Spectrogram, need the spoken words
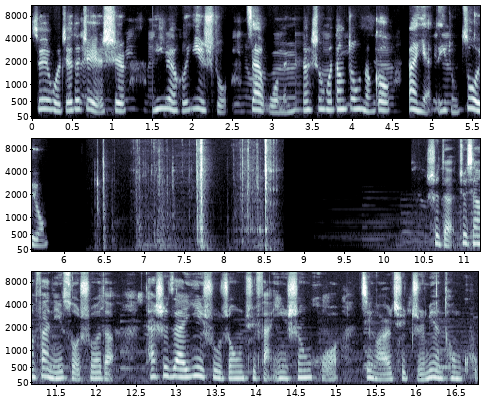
所以我觉得这也是音乐和艺术在我们的生活当中能够扮演的一种作用。是的，就像范尼所说的，他是在艺术中去反映生活，进而去直面痛苦。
